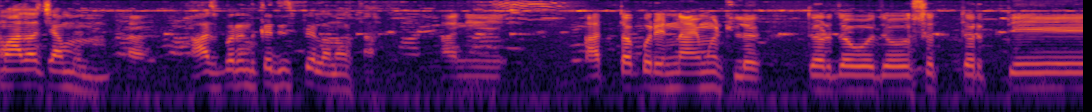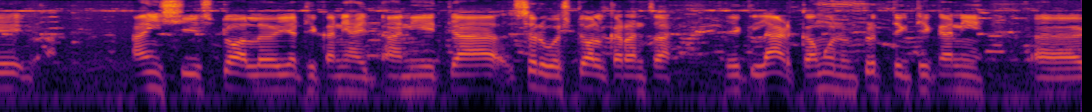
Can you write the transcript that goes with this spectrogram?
माझा चहा म्हणून. हां. आजपर्यंत कधीच पेला नव्हता. आणि आत्तापर्यंत नाही म्हटलं तर जवळजवळ सत्तर ते ऐंशी स्टॉल या ठिकाणी आहेत. आणि त्या सर्व स्टॉलकरांचा एक लाडका म्हणून प्रत्येक ठिकाणी अं,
